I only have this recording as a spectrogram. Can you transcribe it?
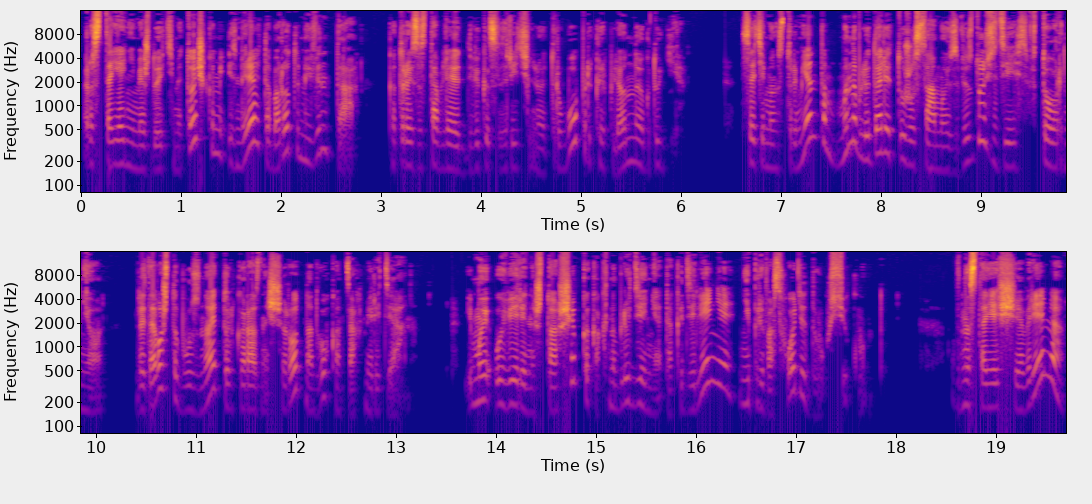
Расстояние между этими точками измеряют оборотами винта, которые заставляют двигаться зрительную трубу, прикрепленную к дуге. С этим инструментом мы наблюдали ту же самую звезду здесь, в Торнио, для того, чтобы узнать только разный широт на двух концах меридиана. И мы уверены, что ошибка как наблюдения, так и деления не превосходит двух секунд. В настоящее время...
